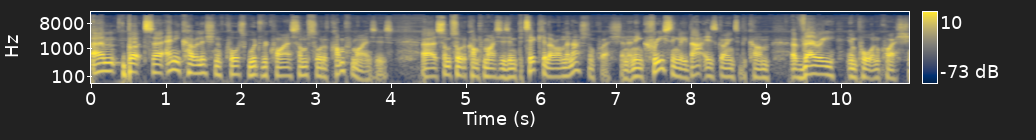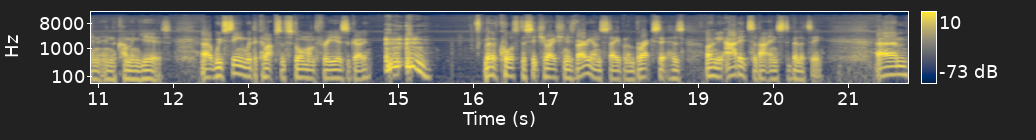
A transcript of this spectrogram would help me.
Um, but uh, any coalition, of course, would require some sort of compromises, uh, some sort of compromises in particular on the national question, and increasingly that is going to become a very important question in the coming years. Uh, we've seen with the collapse of Stormont three years ago. But of course, the situation is very unstable, and Brexit has only added to that instability. Um,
